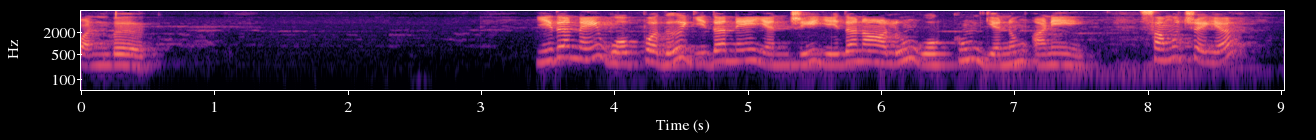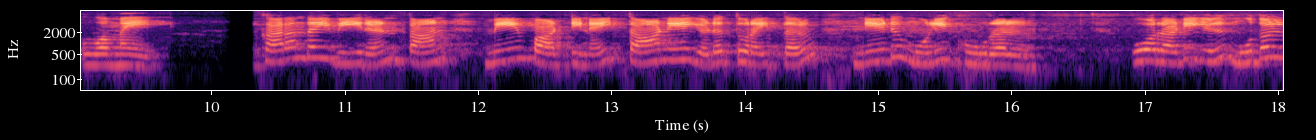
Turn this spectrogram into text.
பண்பு. இதனை ஒப்பது இதனே என்று எதனாலும் ஒக்கும் எனும் அணி. சமுச்சய உவமை. கரந்தை வீரன் தான் மேம்பாட்டினை தானே எடுத்துரைத்தல் நெடுமொழி கூறல். ஓர் அடியில் முதல்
